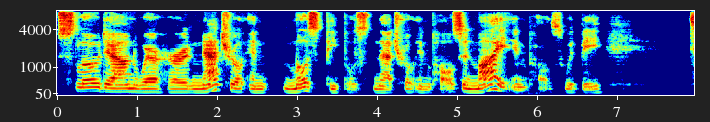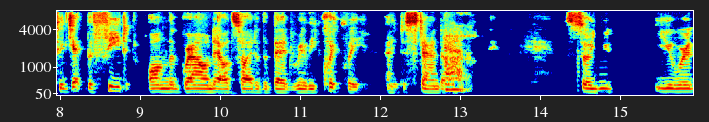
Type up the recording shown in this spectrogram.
slow down where her natural and most people's natural impulse, and my impulse would be to get the feet on the ground outside of the bed really quickly and to stand up. Yeah. So you you were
